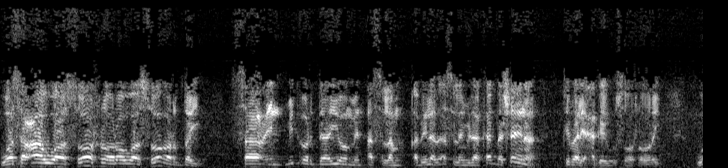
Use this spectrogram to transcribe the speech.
Wasacaa waa soo rooro waa soo orday. Saacin mid ordaayo min aslam qabiilada aslam yidhaha ka dhashayna qibali xaggayga u soo rooray. Wa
